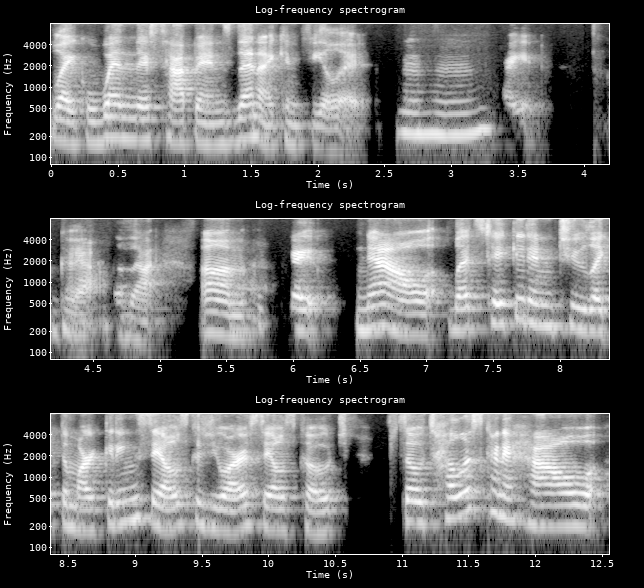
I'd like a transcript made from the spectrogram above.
like when this happens, then I can feel it. Mm-hmm. Right. Okay. Yeah. Love that. Um, okay. Now let's take it into like the marketing sales because you are a sales coach. So tell us kind of how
